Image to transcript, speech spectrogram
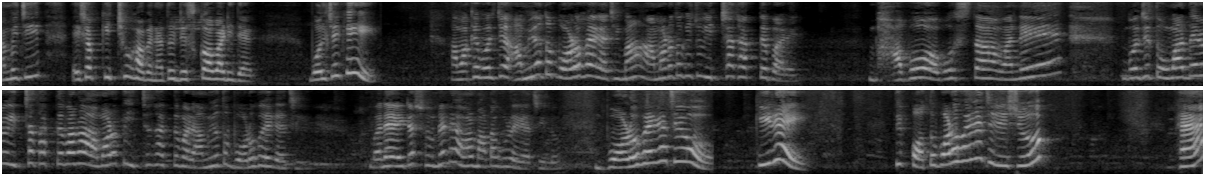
আমি বলছি এসব কিচ্ছু হবে না তুই ডিসকভারি দেখ। বলছে কি? আমাকে বলছে আমিও তো বড় হয়ে গেছি মা আমারও তো কিছু ইচ্ছা থাকতে পারে। ভাবো অবস্থা মানে বলছে, তোমাদেরও ইচ্ছা থাকতে পারে, আমারও তো ইচ্ছা থাকতে পারে, আমিও তো বড় হয়ে গেছি। মানে এটা শুনে না আমার মাথা ঘুরে গেছিল। বড় হয়ে গেছে ও? কি রে? তুই কত বড় হয়ে গেছিস ইসু হ্যাঁ?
